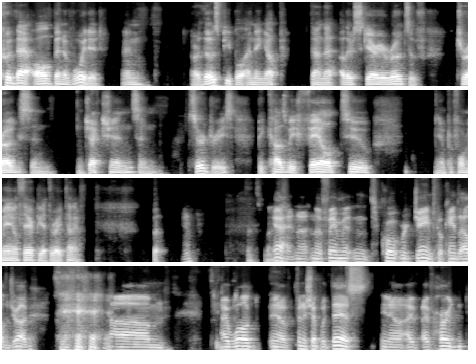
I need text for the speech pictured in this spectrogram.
could that all have been avoided? And are those people ending up down that other scarier roads of drugs and injections and surgeries because we failed to you know perform manual therapy at the right time? But yeah. yeah and, uh, and the famous and to quote rick james cocaine's a hell of a drug. Um i will you know finish up with this you know i've, I've heard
